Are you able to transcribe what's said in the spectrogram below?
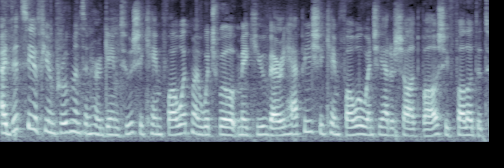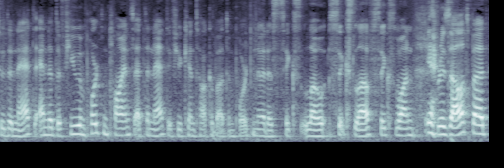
I did see a few improvements in her game too. She came forward, which will make you very happy. She came forward when she had a short ball. She followed it to the net, ended a few important points at the net. If you can talk about important, it is six low, six love, six one Yeah. result. But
